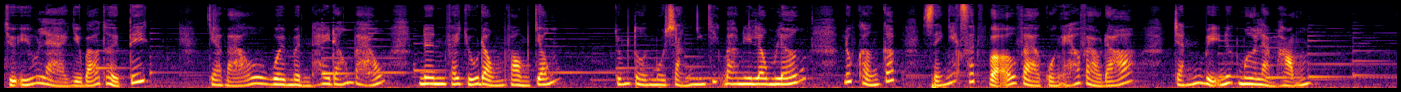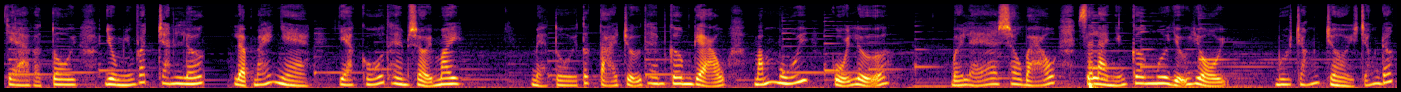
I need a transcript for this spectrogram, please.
Chủ yếu là dự báo thời tiết. Cha bảo quê mình hay đón bão nên phải chủ động phòng chống. Chúng tôi mua sẵn những chiếc bao ni lông lớn, lúc khẩn cấp sẽ nhét sách vở và quần áo vào đó, tránh bị nước mưa làm hỏng. Cha và tôi dùng những vách tranh lớn, lợp mái nhà, gia cố thêm sợi mây, mẹ tôi tất tải trữ thêm cơm gạo, mắm muối, củi lửa. Bởi lẽ sau bão sẽ là những cơn mưa dữ dội, mưa trắng trời trắng đất,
